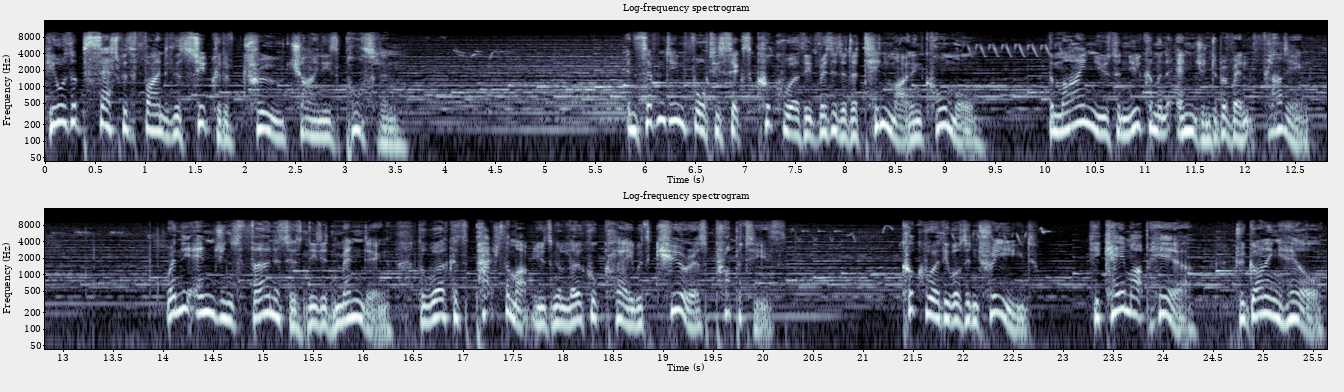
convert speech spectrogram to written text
He was obsessed with finding the secret of true Chinese porcelain. In 1746, Cookworthy visited a tin mine in Cornwall. The mine used a Newcomen engine to prevent flooding. When the engine's furnaces needed mending, the workers patched them up using a local clay with curious properties. Cookworthy was intrigued. He came up here, Tregonning Hill,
